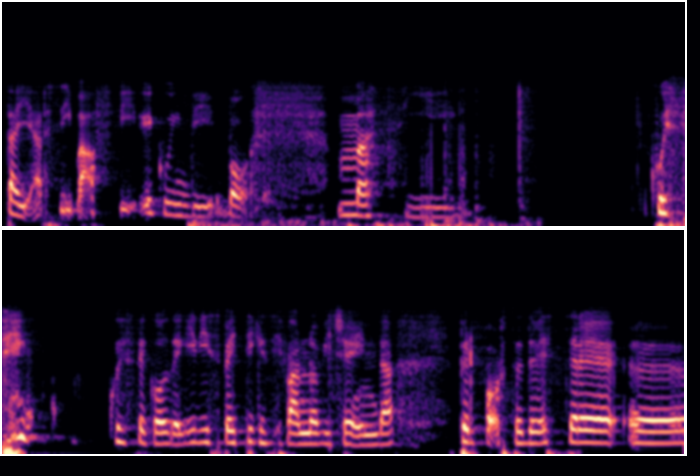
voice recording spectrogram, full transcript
tagliarsi i baffi e quindi, boh, ma sì, questi, queste cose, i dispetti che si fanno a vicenda. Per forza deve essere eh,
